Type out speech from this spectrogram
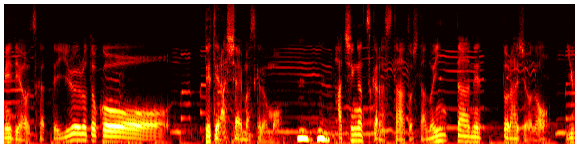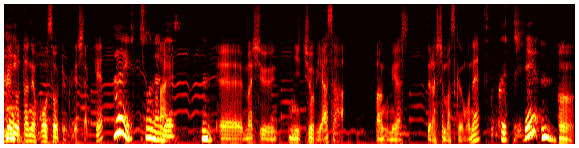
メディアを使っていろいろとこう、出てらっしゃいますけども、うんうん。8月からスタートしたあのインターネットラジオの夢の種放送局でしたっけ、はい。そうなんです、えー毎週日曜日朝、番組やってらっしゃいますけどもね。9時で、うん。うん。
